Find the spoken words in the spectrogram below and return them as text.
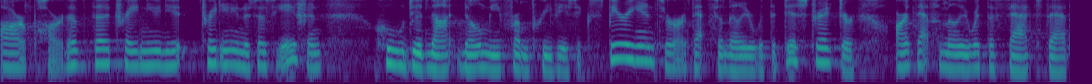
are part of the trade union trade union association who did not know me from previous experience or aren't that familiar with the district or aren't that familiar with the fact that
